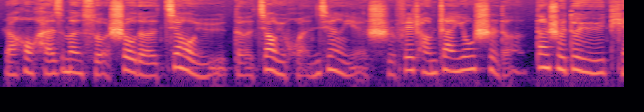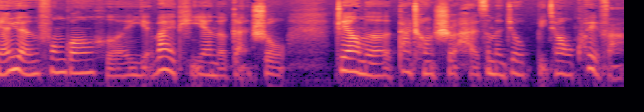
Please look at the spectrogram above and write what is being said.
然后孩子们所受的教育的教育环境也是非常占优势的。但是对于田园风光和野外体验的感受，这样的大城市，孩子们就比较匮乏，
